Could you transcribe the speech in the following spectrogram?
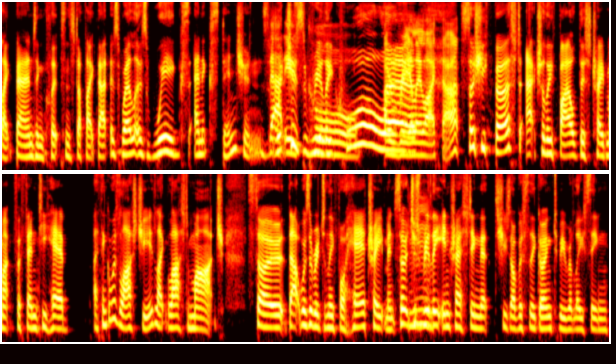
like bands and clips and stuff like that, as well as wigs and extensions, That which is, is really cool. cool. I really like that. So she first actually filed this trademark for Fenty hair. I think it was last year, like last March. So that was originally for hair treatment. So it's just mm. really interesting that she's obviously going to be releasing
